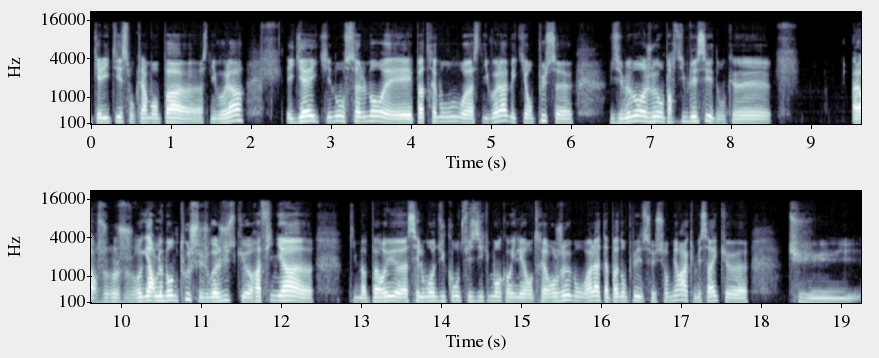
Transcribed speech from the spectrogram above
qualités sont clairement pas euh, à ce niveau-là, et Gay qui non seulement est pas très bon à ce niveau-là, mais qui en plus euh, visiblement a joué en partie blessé. Donc, euh, alors je, regarde le banc de touche et je vois juste que Rafinha, qui m'a paru assez loin du compte physiquement quand il est entré en jeu, bon voilà, t'as pas non plus des solutions miracles, mais c'est vrai que tu,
